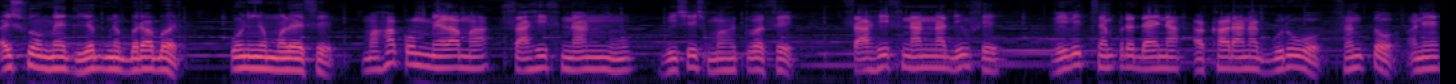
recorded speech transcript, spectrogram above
અશ્વમેઘ યજ્ઞ બરાબર પુણ્ય મળે છે. મહાકુંભ મેળામાં શાહી સ્નાનનું વિશેષ મહત્ત્વ છે. શાહી સ્નાનના દિવસે વિવિધ સંપ્રદાયના અખાડાના ગુરુઓ, સંતો અને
